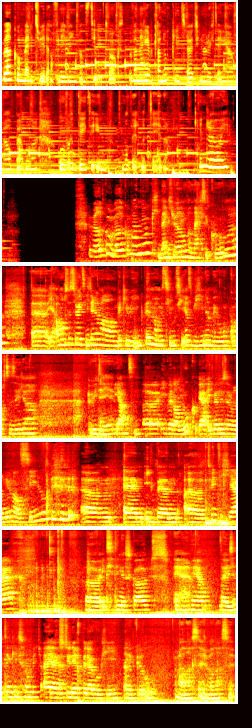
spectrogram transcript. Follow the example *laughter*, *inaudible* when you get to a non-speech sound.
Welkom bij de tweede aflevering van Stilly Talks. Vandaag heb ik Anouk Kliets uitgenodigd en gaan vooral babbelen over daten in moderne tijden. Enjoy! Welkom, welkom Anouk. Dankjewel om vandaag te komen. Uh, ja, ondertussen weet iedereen wel al een beetje wie ik ben, maar misschien moet je eerst beginnen met gewoon kort te zeggen wie dat jij ja, bent. Uh, ik ben Anouk. Ja, ik ben dus een vriendin van Cyril. um, en ik ben uh, 20 jaar. Uh, ik zit in de scouts. Ja. ja, dat is het denk ik zo'n beetje. Ah ja, ik studeer pedagogie aan het Kul. Voilà, sir, voilà.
